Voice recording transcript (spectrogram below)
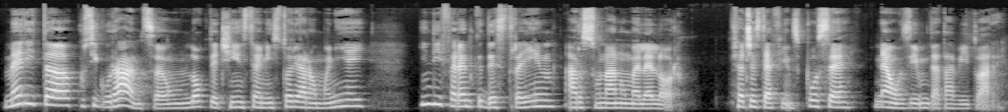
merită cu siguranță un loc de cinste în istoria României, indiferent cât de străin ar suna numele lor. Și acestea fiind spuse, ne auzim data viitoare.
